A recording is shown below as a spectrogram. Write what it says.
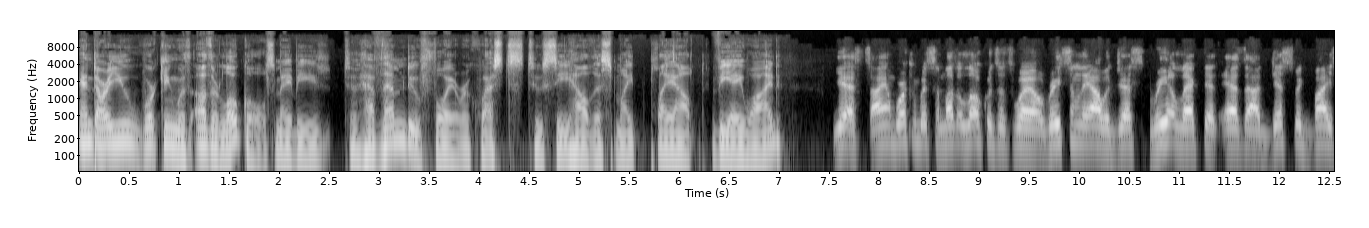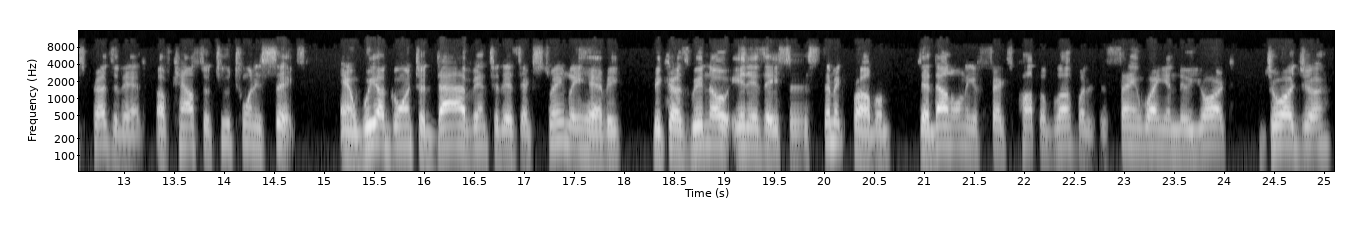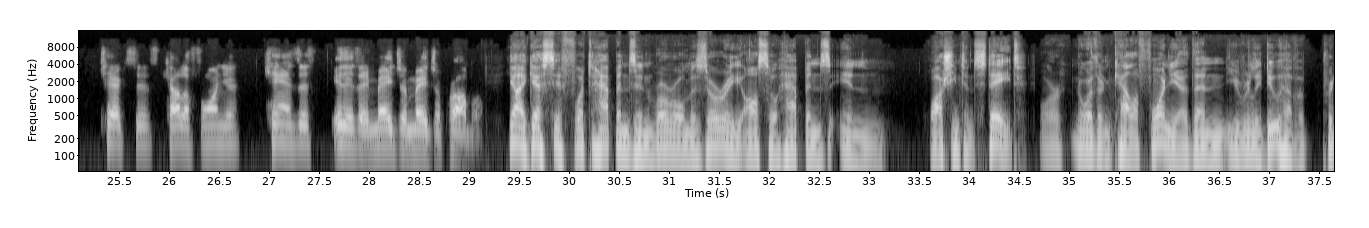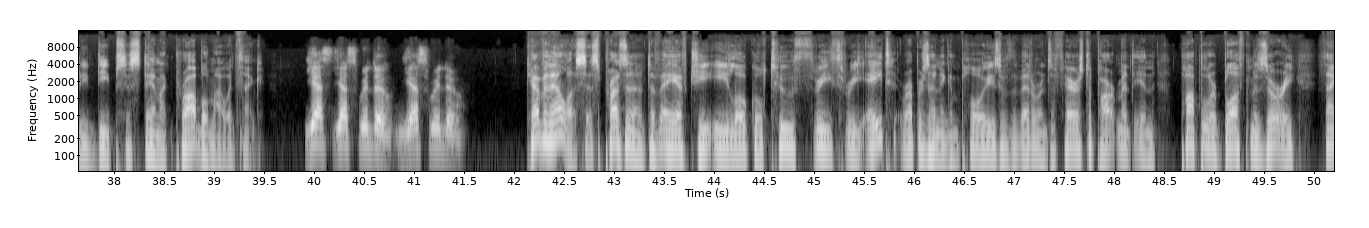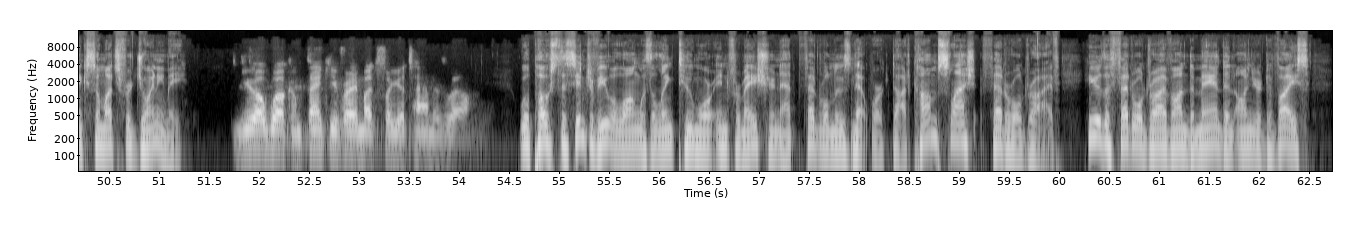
And are you working with other locals, maybe to have them do FOIA requests to see how this might play out VA wide? Yes, I am working with some other locals as well. Recently, I was just reelected as our district vice president of Council 226. And we are going to dive into this extremely heavy because we know it is a systemic problem that not only affects Poplar Bluff, but the same way in New York, Georgia, Texas, California, Kansas, it is a major, major problem. Yeah, I guess if what happens in rural Missouri also happens in Washington State or Northern California, then you really do have a pretty deep systemic problem, I would think. Yes, yes, we do. Yes, we do. Kevin Ellis is president of AFGE Local 2338, representing employees of the Veterans Affairs Department in Poplar Bluff, Missouri. Thanks so much for joining me. You are welcome. Thank you very much for your time as well. We'll post this interview along with a link to more information at federalnewsnetwork.com slash Federal Drive. Hear the Federal Drive on demand and on your device.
